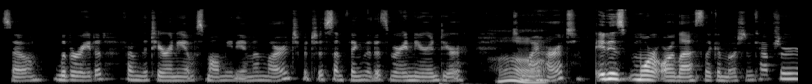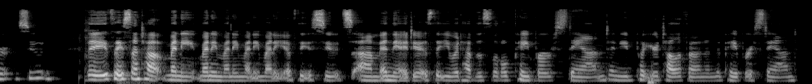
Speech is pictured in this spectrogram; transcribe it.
So liberated from the tyranny of small, medium, and large, which is something that is very near and dear Oh. to my heart. It is more or less like a motion capture suit. They they sent out many, many, many, many, many of these suits, um, and the idea is that you would have this little paper stand, and you'd put your telephone in the paper stand,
